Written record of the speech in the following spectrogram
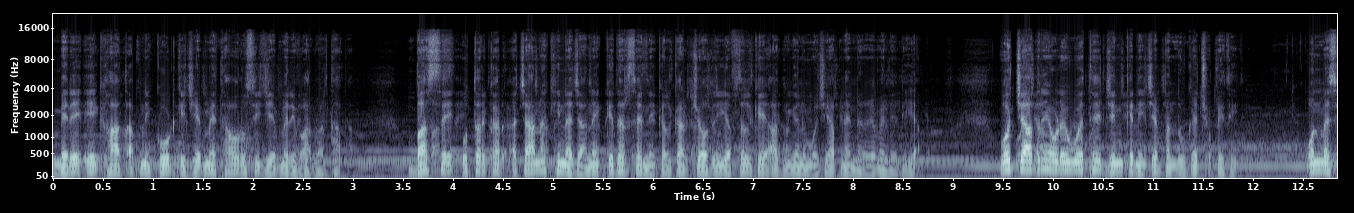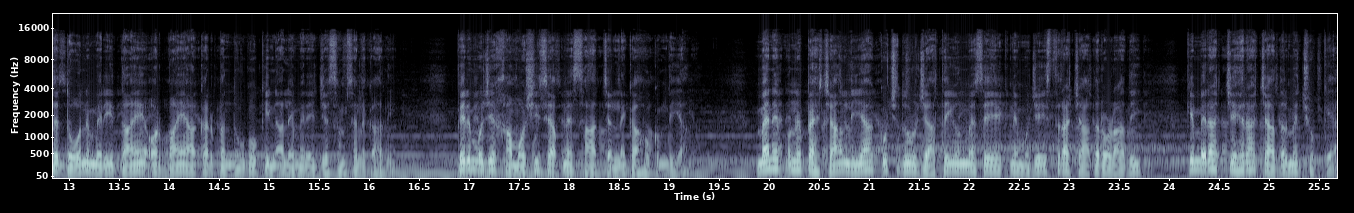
میرے ایک ہاتھ اپنی کوٹ کی جیب میں تھا اور اسی جیب میں ریوالور تھا۔ بس سے اتر کر اچانک ہی نہ جانے کدھر سے نکل کر چودھری افضل کے آدمیوں نے مجھے اپنے نرغے میں لے لیا۔ وہ چادریں اڑے ہوئے تھے جن کے نیچے بندوقیں چھپی تھی ان میں سے دو نے میری دائیں اور بائیں آ کر بندوقوں کی نالے میرے جسم سے لگا دی پھر مجھے خاموشی سے اپنے ساتھ چلنے کا حکم دیا۔ میں نے انہیں پہچان لیا، کچھ دور جاتے ہی ان میں سے ایک نے مجھے اس طرح چادر اڑا دی کہ میرا چہرہ چادر میں چھپ گیا۔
